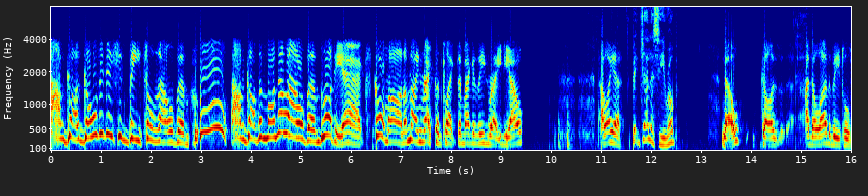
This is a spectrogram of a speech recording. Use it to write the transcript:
I've got a gold edition Beatles album. Oh, I've got the mono album. Bloody heck. Come on, I'm not in Record Collector Magazine Radio. How are you? Bit jealous of you, Rob. No, because I don't like the Beatles.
